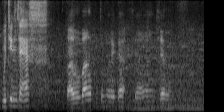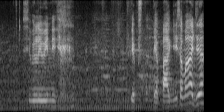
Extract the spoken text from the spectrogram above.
bucin CS lama banget itu mereka sialan sialan. Si Willy Windy tiap tiap pagi sama aja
